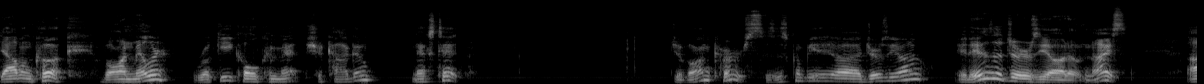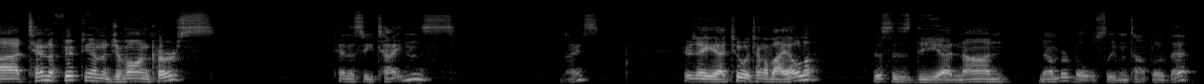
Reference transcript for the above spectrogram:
Dalvin Cook, Von Miller, rookie, Cole Kmet, Chicago. Next hit. Javon Curse. Is this going to be a jersey auto? It is a jersey auto. Nice. Uh, 10 to 50 on the Javon Curse. Tennessee Titans. Nice. Here's a uh, Tua Tagovailoa. This is the uh, non-number, but we'll sleeve and top load that.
